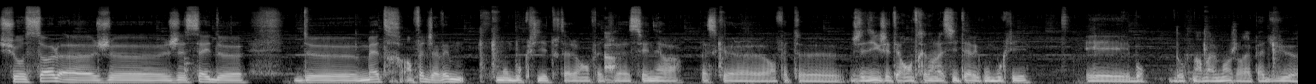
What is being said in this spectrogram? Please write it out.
je suis au sol, euh, je j'essaye de de mettre. En fait, j'avais mon- bouclier tout à l'heure. En fait, Ah. Euh, c'est une erreur parce que euh, en fait, euh, j'ai dit que j'étais rentré dans la cité avec mon bouclier. Et bon, donc normalement, j'aurais pas dû. euh,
